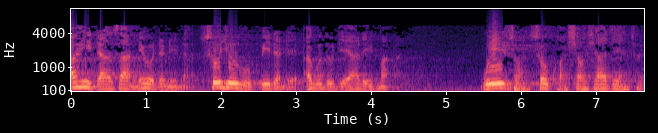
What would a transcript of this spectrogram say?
အဟိတာသနိဝတ္တနေနာဆိုးကျိုးကိုပေးတတ်တဲ့အကုသိုလ်တရားတွေမှ ဝေးစွာဆုတ်ခွာရှောင်ရှားခြင်းဆို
